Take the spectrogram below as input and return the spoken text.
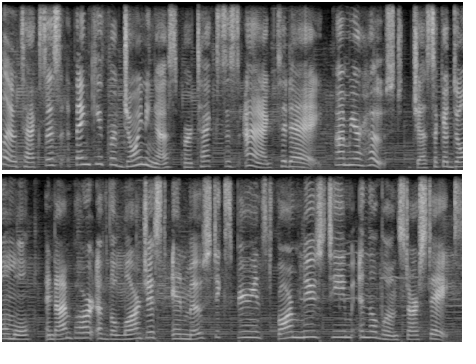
Hello, Texas. Thank you for joining us for Texas Ag Today. I'm your host, Jessica Domel, and I'm part of the largest and most experienced farm news team in the Lone Star State.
